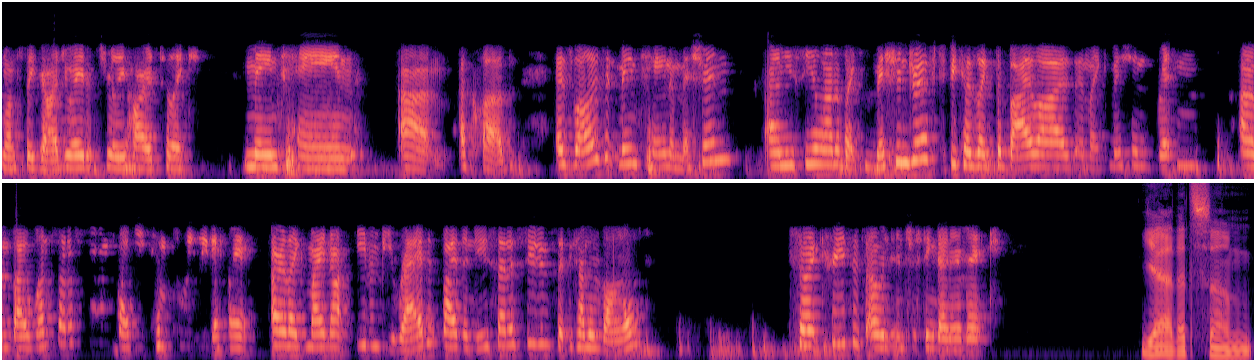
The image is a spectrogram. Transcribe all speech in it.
once they graduate. It's really hard to like maintain um, a club as well as it maintain a mission. And you see a lot of like mission drift because like the bylaws and like missions written um, by one set of students might be completely different or like might not even be read by the new set of students that become involved. So it creates its own interesting dynamic. Yeah, that's um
